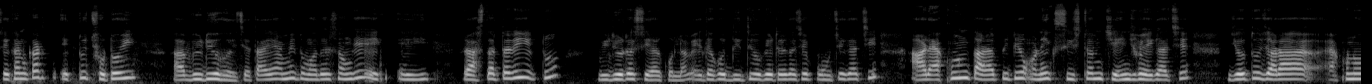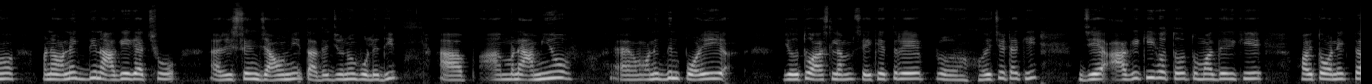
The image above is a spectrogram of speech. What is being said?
সেখানকার একটু ছোটোই ভিডিও হয়েছে। তাই আমি তোমাদের সঙ্গে এই রাস্তাটারই একটু ভিডিওটা শেয়ার করলাম। এই দেখো, দ্বিতীয় গেটের কাছে পৌঁছে গেছি। আর এখন তারাপীঠে অনেক সিস্টেম চেঞ্জ হয়ে গেছে। যেহেতু যারা এখনও মানে অনেক দিন আগে গেছো রিসেন্ট যাওনি, তাদের জন্য বলে দিই। মানে আমিও অনেক দিন পরেই যেহেতু আসলাম, সেই ক্ষেত্রে হয়েছেটা কি যে আগে কি হতো, তোমাদেরকে হয়তো অনেকটা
